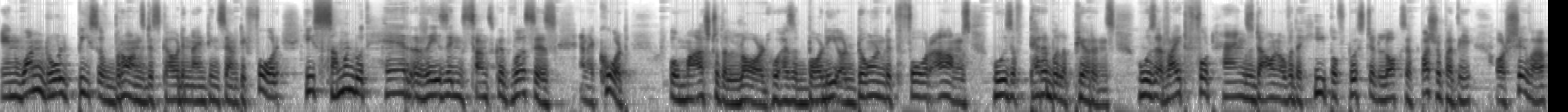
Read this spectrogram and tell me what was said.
In one rolled piece of bronze discovered in 1974, he summoned with hair-raising Sanskrit verses, and I quote, homage to the Lord, who has a body adorned with four arms, who is of terrible appearance, whose right foot hangs down over the heap of twisted locks of Pashupati or Shiva,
